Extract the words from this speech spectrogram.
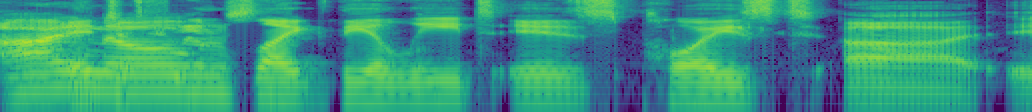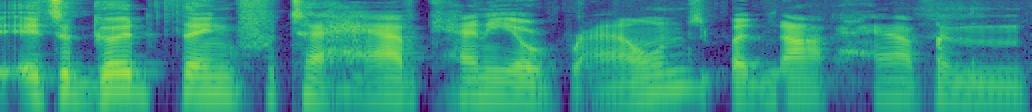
I it just know. seems like the elite is poised. Uh, it's a good thing for, to have Kenny around, but not have him.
